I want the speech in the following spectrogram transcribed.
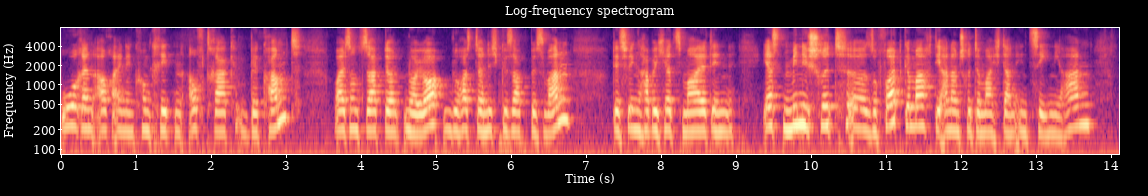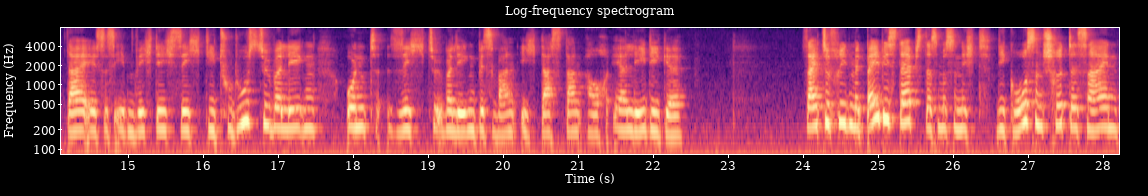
Ohren auch einen konkreten Auftrag bekommt, weil sonst sagt er, naja, du hast ja nicht gesagt, bis wann. Deswegen habe ich jetzt mal den ersten Minischritt äh, sofort gemacht, die anderen Schritte mache ich dann in zehn Jahren. Daher ist es eben wichtig, sich die To-Dos zu überlegen und sich zu überlegen, bis wann ich das dann auch erledige. Sei zufrieden mit Baby Steps, das müssen nicht die großen Schritte sein.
